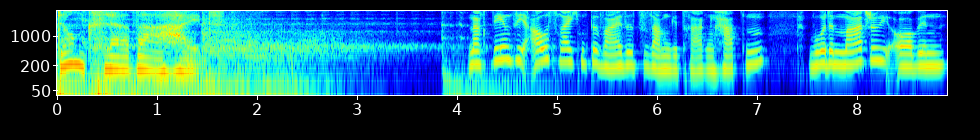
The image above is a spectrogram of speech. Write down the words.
dunkle Wahrheit. Nachdem sie ausreichend Beweise zusammengetragen hatten, wurde Marjorie Orban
